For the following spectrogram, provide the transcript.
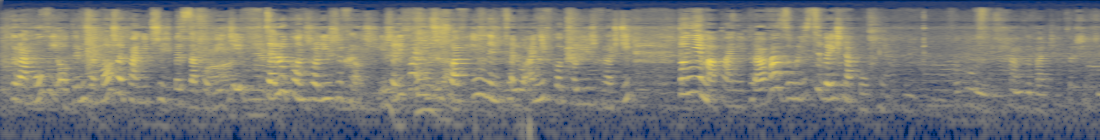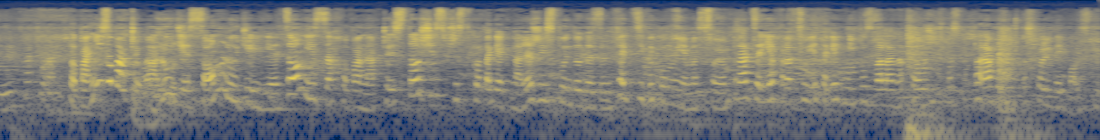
która mówi o tym, że może pani przyjść bez zapowiedzi w celu kontroli żywności. Jeżeli pani przyszła w innym celu, a nie w kontroli żywności, to nie ma pani prawa z ulicy wejść na kuchnię. Chciałam zobaczyć, co się dzieje w zakładzie. To pani zobaczyła. Ludzie są, ludzie jedzą, jest zachowana czystość, jest wszystko tak jak należy, jest płyn do dezynfekcji, wykonujemy swoją pracę. Ja pracuję tak jak mi pozwala na to Rzeczpos- prawo Rzeczpospolitej Polskiej.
